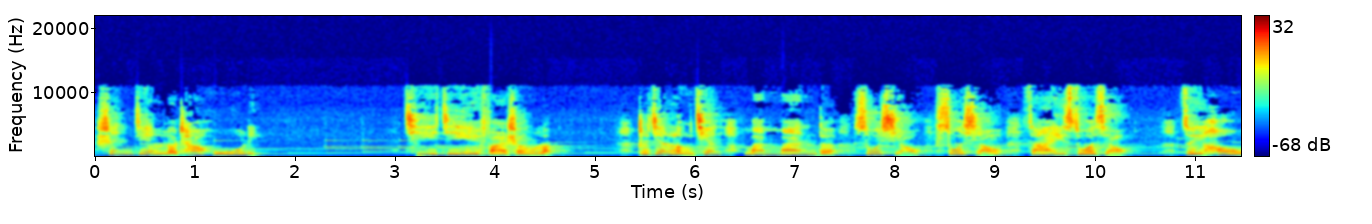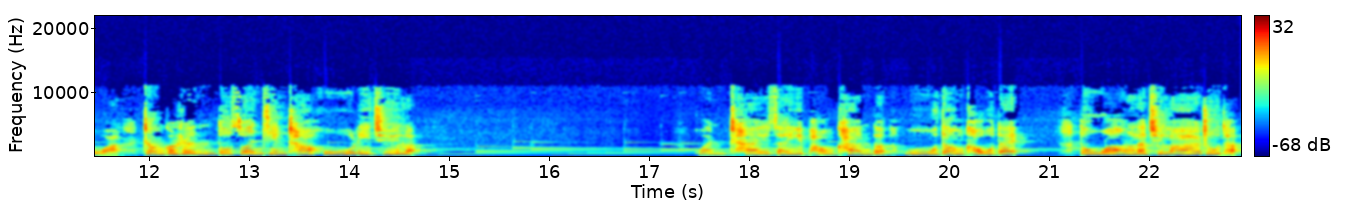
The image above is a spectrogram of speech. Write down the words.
伸进了茶壶里。奇迹发生了，只见冷谦慢慢的缩小、缩小、再缩小，最后啊，整个人都钻进茶壶里去了。官差在一旁看得目瞪口呆。都忘了去拉住他。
